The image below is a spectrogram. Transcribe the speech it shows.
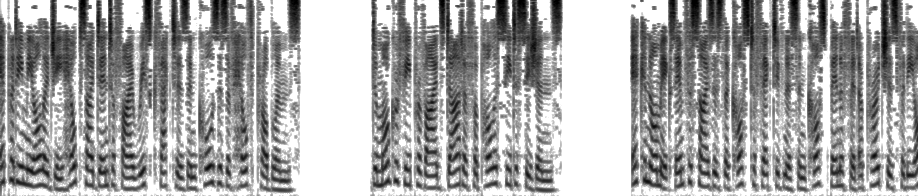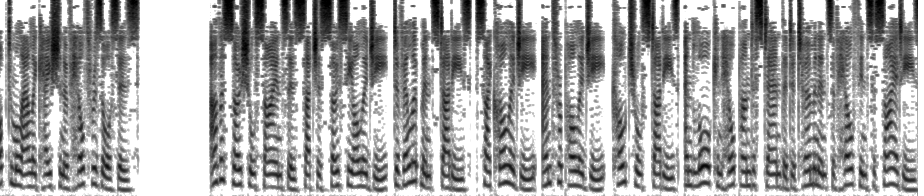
Epidemiology helps identify risk factors and causes of health problems. Demography provides data for policy decisions. Economics emphasizes the cost-effectiveness and cost-benefit approaches for the optimal allocation of health resources. Other social sciences such as sociology, development studies, psychology, anthropology, cultural studies, and law can help understand the determinants of health in societies.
